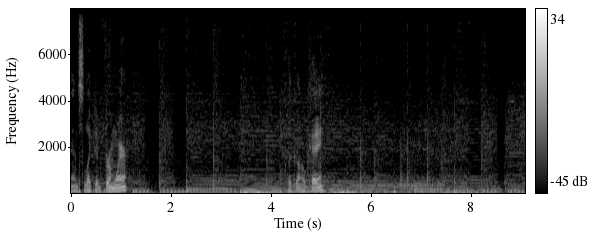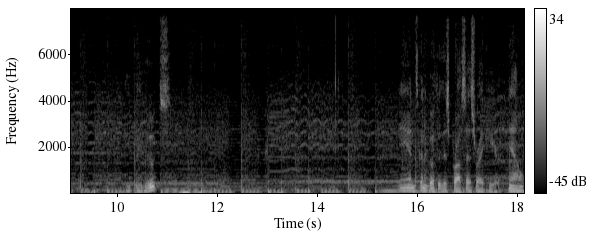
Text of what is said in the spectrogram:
and selected firmware. Click on OK. It reboots. And it's going to go through this process right here. Now,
